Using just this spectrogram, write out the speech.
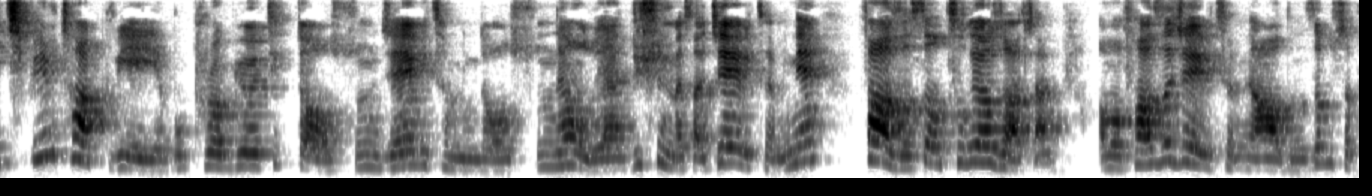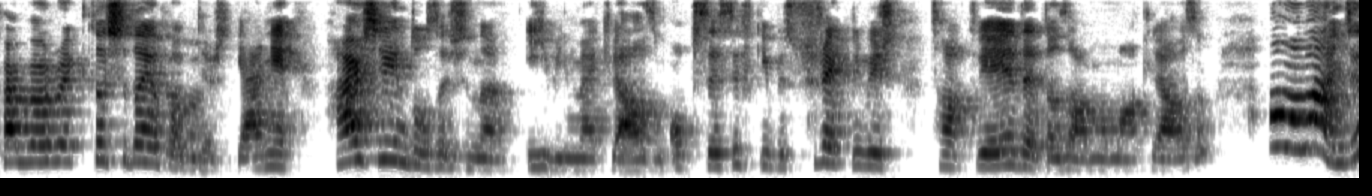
hiçbir takviyeyi bu probiyotik de olsun, C vitamini de olsun ne oluyor? Yani düşün mesela C vitamini fazlası atılıyor zaten. Ama fazla C vitamini aldığınızda bu sefer böbrek taşı da yapabilir. Tamam. Yani her şeyin dozajını iyi bilmek lazım. Obsesif gibi sürekli bir takviyeye de dadanmamak lazım. Ama bence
